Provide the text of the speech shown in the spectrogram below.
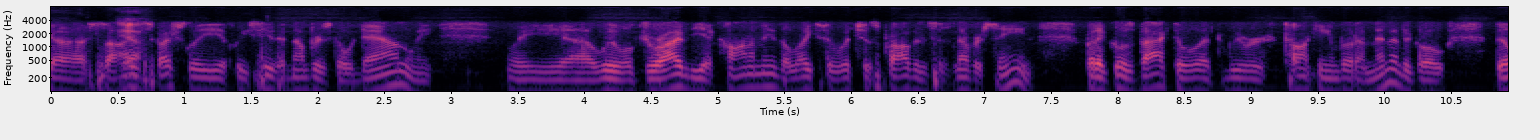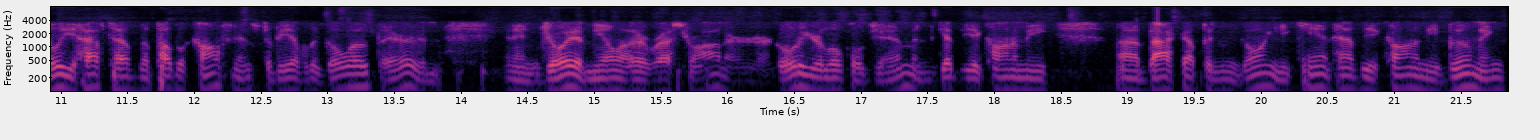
uh, side, yeah. especially if we see the numbers go down. We we uh, we will drive the economy, the likes of which this province has never seen. But it goes back to what we were talking about a minute ago, Bill. You have to have the public confidence to be able to go out there and and enjoy a meal at a restaurant or, or go to your local gym and get the economy uh, back up and going. You can't have the economy booming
